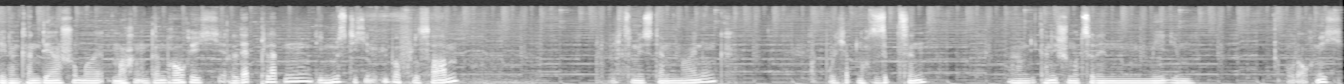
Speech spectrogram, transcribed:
Okay, dann kann der schon mal machen. Dann brauche ich LED-Platten. Die müsste ich im Überfluss haben. Bin ich zumindest der Meinung. Obwohl, ich habe noch 17. Ähm, die kann ich schon mal zu den Medium... Oder auch nicht.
